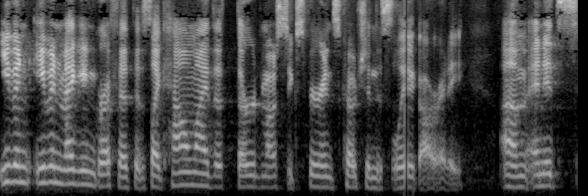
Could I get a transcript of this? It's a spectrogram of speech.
Even even Megan Griffith is like, how am I the third most experienced coach in this league already? Um, and it's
